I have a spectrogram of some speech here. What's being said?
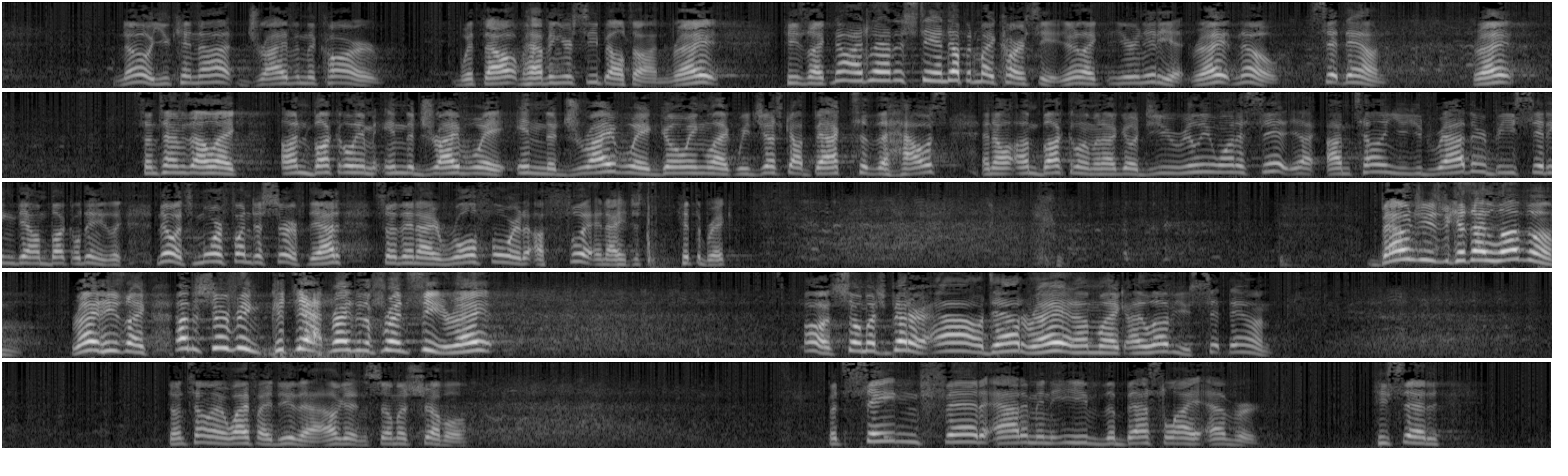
No, you cannot drive in the car without having your seatbelt on, right? He's like, no, I'd rather stand up in my car seat. You're like, you're an idiot, right? No, sit down, right? Sometimes I'll like unbuckle him in the driveway, in the driveway going like we just got back to the house and I'll unbuckle him and I go, do you really want to sit? I'm telling you, you'd rather be sitting down buckled in. He's like, no, it's more fun to surf, dad. So then I roll forward a foot and I just hit the brake. Boundaries because I love him, right? He's like, I'm surfing, cadet, right in the front seat, right? Oh, it's so much better. Ow, dad, right? And I'm like, I love you. Sit down. Don't tell my wife I do that. I'll get in so much trouble. But Satan fed Adam and Eve the best lie ever. He said,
